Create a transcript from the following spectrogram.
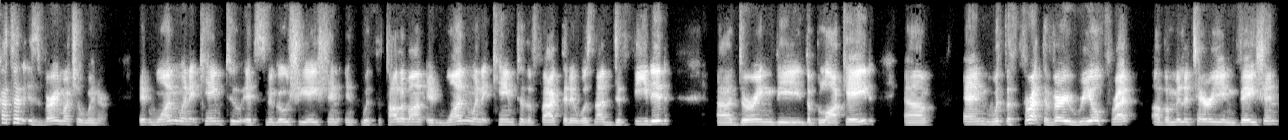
Qatar is very much a winner. It won when it came to its negotiation in, with the Taliban. It won when it came to the fact that it was not defeated uh, during the, the blockade. Uh, and with the threat, the very real threat of a military invasion.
